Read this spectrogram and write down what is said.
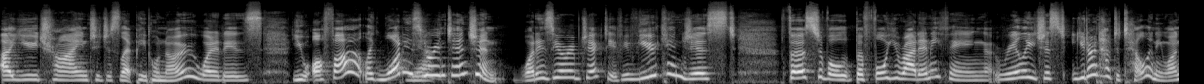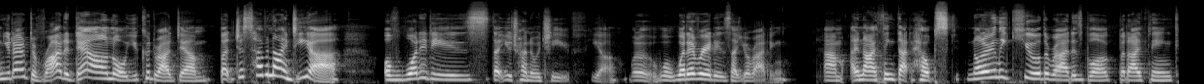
Are you trying to just let people know what it is you offer? Like, what is Yeah. your intention? What is your objective? If you can just first of all, before you write anything, really just, you don't have to tell anyone. You don't have to write it down, or you could write it down, but just have an idea of what it is that you're trying to achieve here, wha- wha- whatever it is that you're writing. Um, and I think that helps not only cure the writer's block, but I think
